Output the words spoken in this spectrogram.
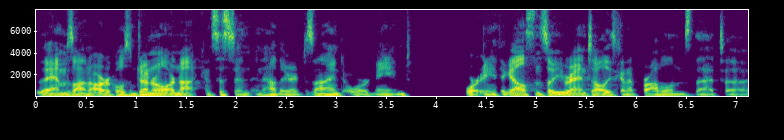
the Amazon articles in general are not consistent in how they are designed or named or anything else. And so you ran into all these kind of problems that uh,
